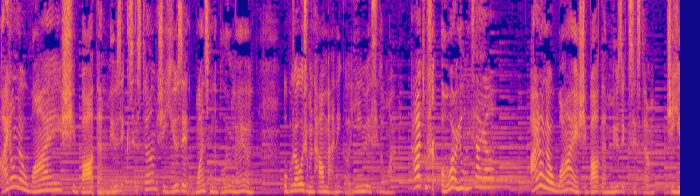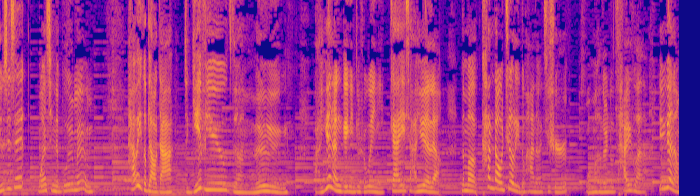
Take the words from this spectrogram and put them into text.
I don't know why she bought that music system. She used it once in the blue moon. 我不知道为什么她要买那个音乐系统啊，她就是偶尔用一下呀。I don't know why she bought that music system. She uses it once in the blue moon. 还有一个表达，to give you the moon，把月亮给你，就是为你摘下月亮。那么看到这里的话呢，其实。 我们很多人都猜出来了，因为月亮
